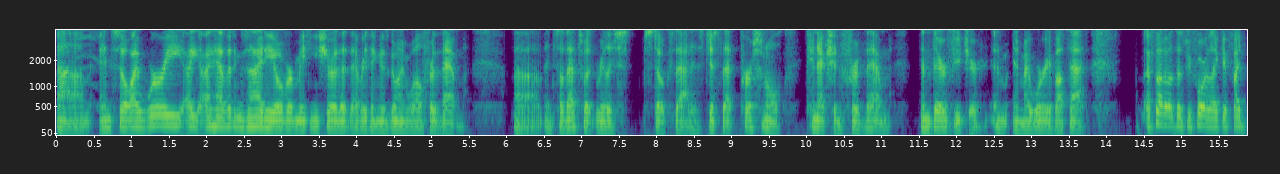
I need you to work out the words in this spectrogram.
um, and so I worry. I, I, have an anxiety over making sure that everything is going well for them, um, and so that's what really stokes that is just that personal connection for them and their future, and and my worry about that. I've thought about this before. Like if I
